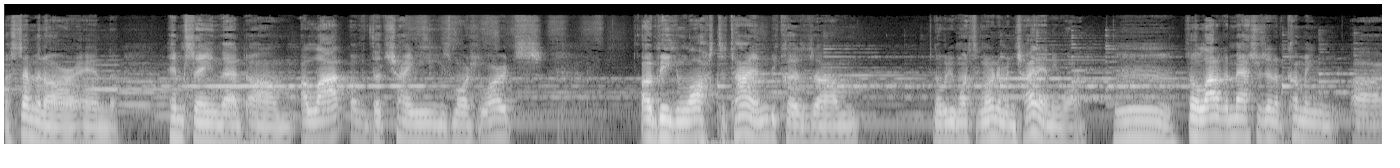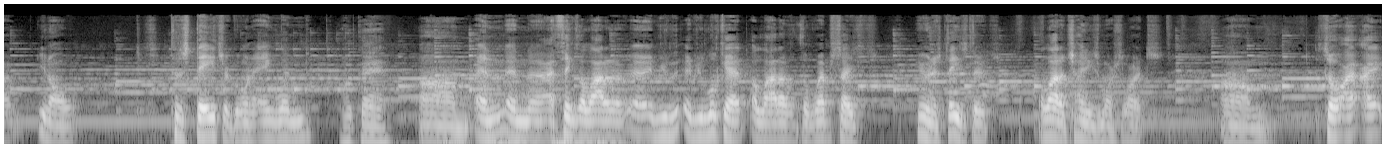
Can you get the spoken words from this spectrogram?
a seminar and him saying that um, a lot of the chinese martial arts are being lost to time because um, nobody wants to learn them in china anymore so a lot of the masters end up coming uh, you know to the states or going to england Okay. um, and and I think a lot of if you if you look at a lot of the websites here in the states, there's a lot of Chinese martial arts. Um, so I,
